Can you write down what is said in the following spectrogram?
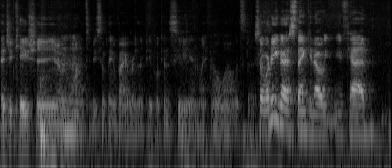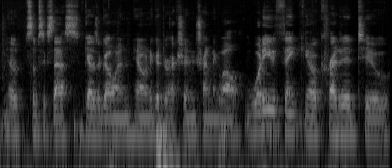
education, you know, Mhm. we want it to be something vibrant that people can see and like, oh wow, what's this? So what do you guys think? You know, you've had you know some success. You guys are going you know in a good direction, trending well. What do you think? You know, credited to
